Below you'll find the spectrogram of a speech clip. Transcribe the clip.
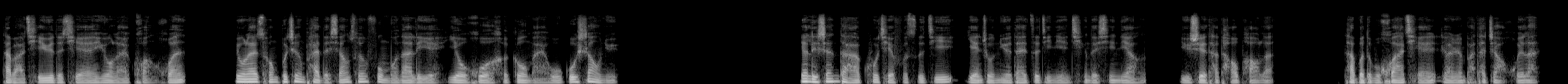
他把其余的钱用来狂欢。用来从不正派的乡村父母那里诱惑和购买无辜少女。亚历山大·库切夫斯基严重虐待自己年轻的新娘，于是他逃跑了。他不得不花钱让人把他找回来。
